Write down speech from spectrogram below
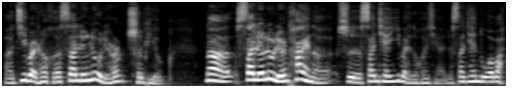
啊，基本上和三零六零持平。那三零六零 Ti 呢是三千一百多块钱，就三千多吧，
